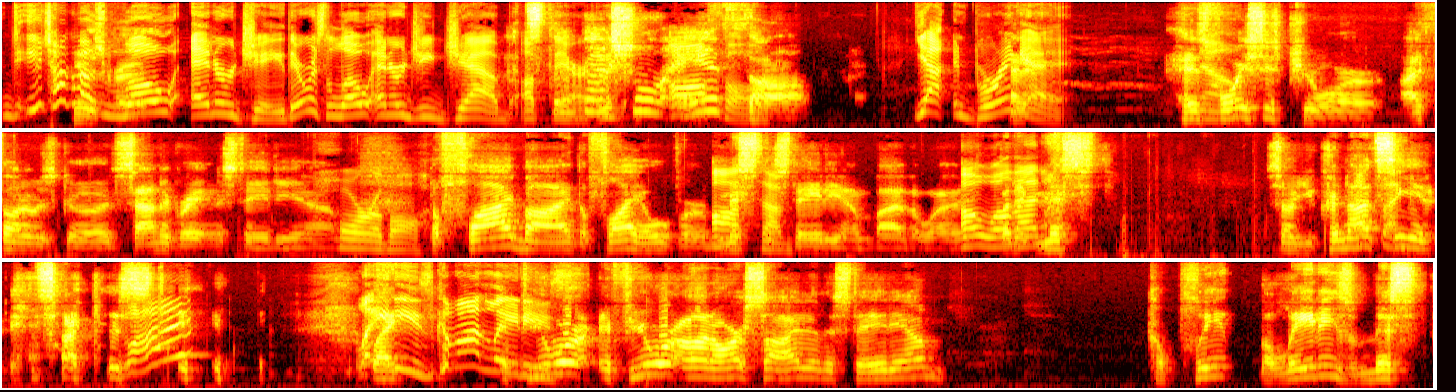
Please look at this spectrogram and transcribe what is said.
you talk He about great. low energy. There was low energy Jeb It's up the there. It was national anthem. Yeah, and bring And- it. His No. voice is pure. I thought it was good. Sounded great in the stadium. Horrible. The flyby, the flyover missed the stadium, by the way. Oh, well but then. it missed. So you could not That's see it inside the What? stadium. Ladies, come on, ladies. If you were if you were on our side of the stadium, complete the ladies missed.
